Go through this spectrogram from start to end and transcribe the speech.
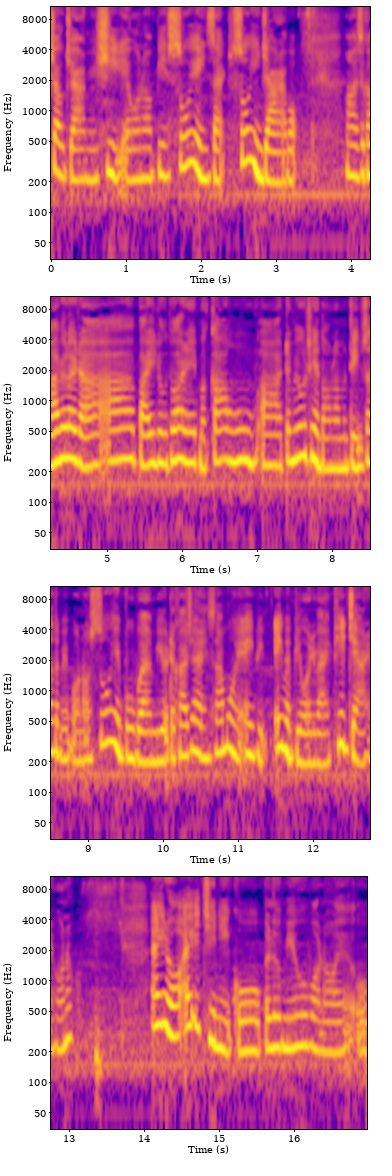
ကြောက်ကြမျိုးရှိတယ်ပေါ့နော်ပြီးစိုးရင်စိုက်စိုးရင်ကြတာပေါ့ အာစကားပြောလိုက်တာအာဘာလို့လူသွားတယ်မကောင်းဘူးအာတမျိုးထင်သွားမလားမသိဘူးစသဖြင့်ပေါ့နော်စိုးရင်ပူပန်ပြီးတော့တခါကျရင်စားမဝင်အိတ်ပြီးအိတ်မပြောတွေပါဖြစ်ကြတယ်ပေါ့နော်အဲ့တော့အဲ့အချိန်ကြီးကိုဘယ်လိုမျိုးပေါ့နော်ဟို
